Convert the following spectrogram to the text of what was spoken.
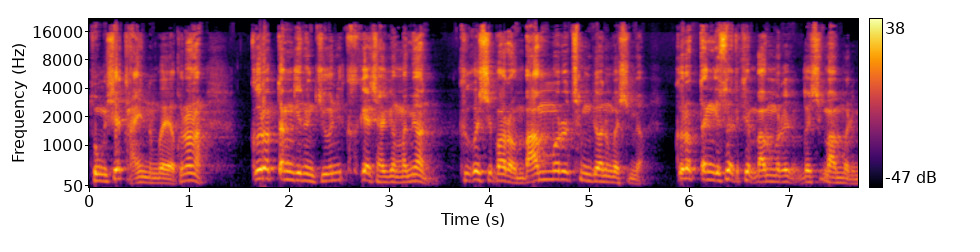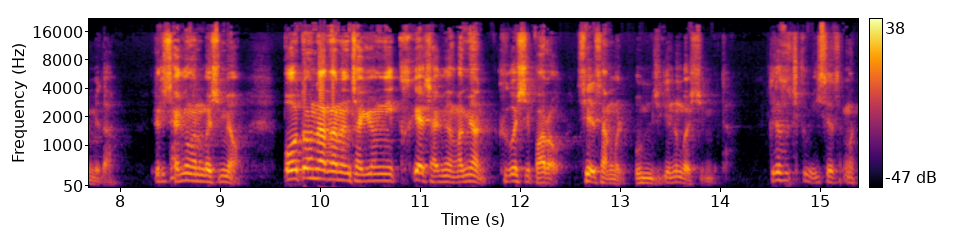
동시에 다 있는 거예요. 그러나 끌어당기는 기운이 크게 작용하면 그것이 바로 만물을 창조하는 것이며 끌어당겨서 이렇게 만물을 것이 만물입니다. 이렇게 작용하는 것이며 뻗어나가는 작용이 크게 작용하면 그것이 바로 세상을 움직이는 것입니다. 그래서 지금 이 세상을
